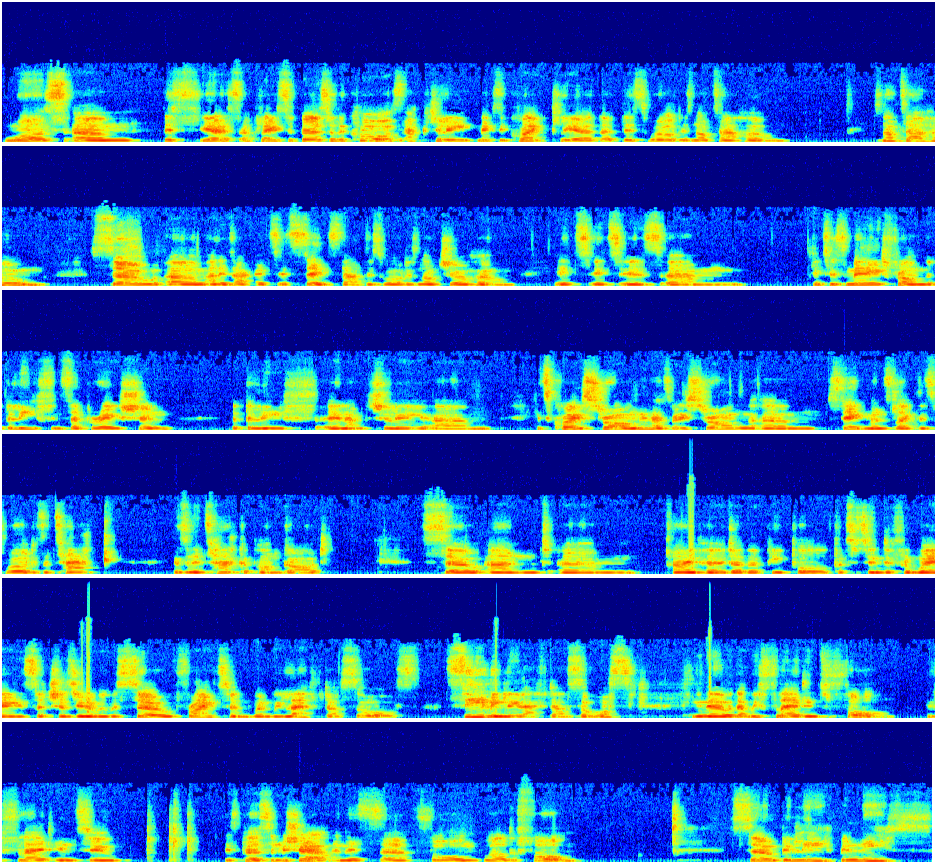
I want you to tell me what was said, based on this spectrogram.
was um, this. Yes, a place of birth. So the course actually makes it quite clear that this world is not our home. It's not our home. So um, and it, it it states that this world is not your home. It's it is um, it is made from the belief in separation the belief in actually um, it's quite strong it has very strong um, statements like this world is attack is an attack upon god so and um, i've heard other people put it in different ways such as you know we were so frightened when we left our source seemingly left our source you know that we fled into form we fled into this person Michelle in this uh, form world of form. So belief beneath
